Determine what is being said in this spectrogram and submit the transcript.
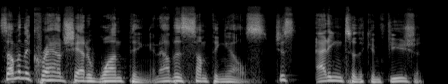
Some in the crowd shouted one thing and others something else, just adding to the confusion.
